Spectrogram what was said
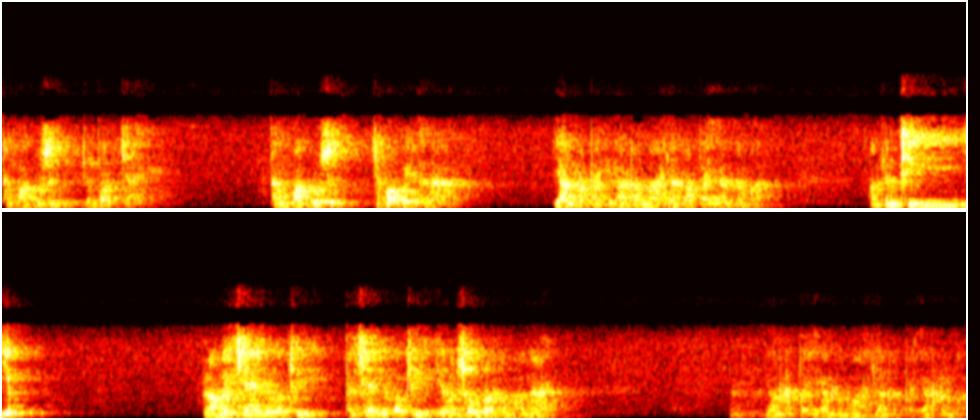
ทำความรู้สึกเฉพาะใจทำความรู้สึกเฉพาะเวทนาย้อนกลับไปย้อนกลับมาย้อนกลับไปย้อนกลับมา เอาจนทียิบ เราไม่แช่อยู่กับที่ ถ้าแช่อยู่กับที่ เดี๋ยวมันสวมรอยเข้ามาง่าย ย้อนกลับไปย้อนกลับมาย้อนกลับไปย้อนกลับมา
